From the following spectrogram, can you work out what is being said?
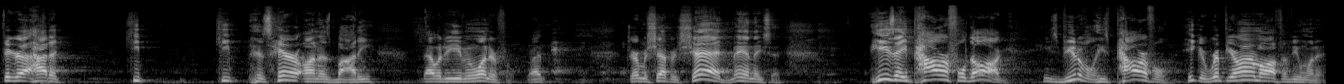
figure out how to keep his hair on his body, that would be even wonderful, right? German Shepherd, shed, man, they said. He's a powerful dog. He's beautiful. He's powerful. He could rip your arm off if you wanted.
